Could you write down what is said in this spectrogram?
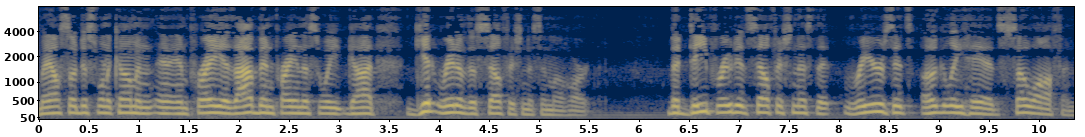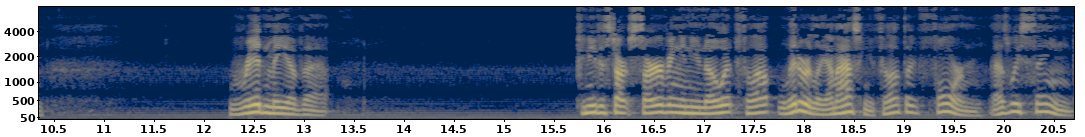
May also just want to come and, and pray as I've been praying this week God, get rid of the selfishness in my heart. The deep rooted selfishness that rears its ugly head so often. Rid me of that. If you need to start serving and you know it, fill out, literally, I'm asking you, fill out the form as we sing.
